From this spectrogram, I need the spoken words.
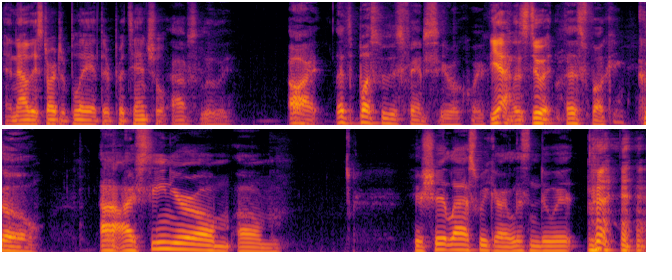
and now they start to play at their potential. Absolutely. All right, let's bust through this fantasy real quick. Yeah, let's do it. Let's fucking go. Uh, I seen your um um your shit last week. I listened to it.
